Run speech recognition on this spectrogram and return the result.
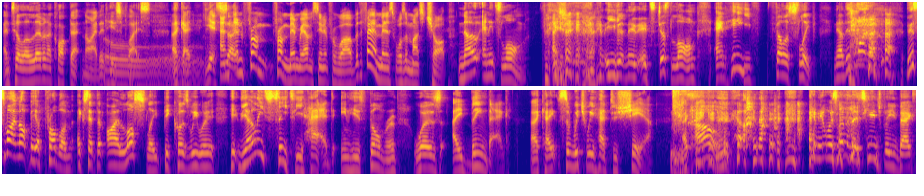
until eleven o'clock that night at his place. Okay, yes. and, so and from from memory, I haven't seen it for a while, but the Phantom Menace wasn't much chop. no, and it's long. and even it's just long, and he fell asleep. Now this might not, this might not be a problem, except that I lost sleep because we were he, the only seat he had in his film room was a beanbag. Okay, so which we had to share. Okay. Oh. I know. And it was one of those huge beanbags.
